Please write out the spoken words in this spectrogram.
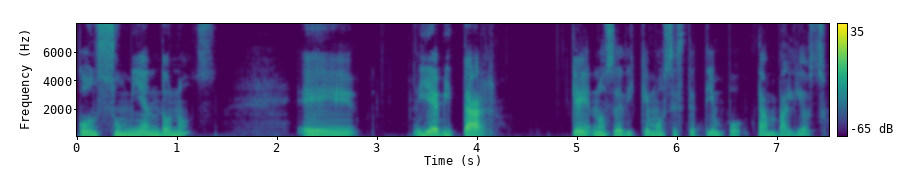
consumiéndonos eh, y evitar que nos dediquemos este tiempo tan valioso.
